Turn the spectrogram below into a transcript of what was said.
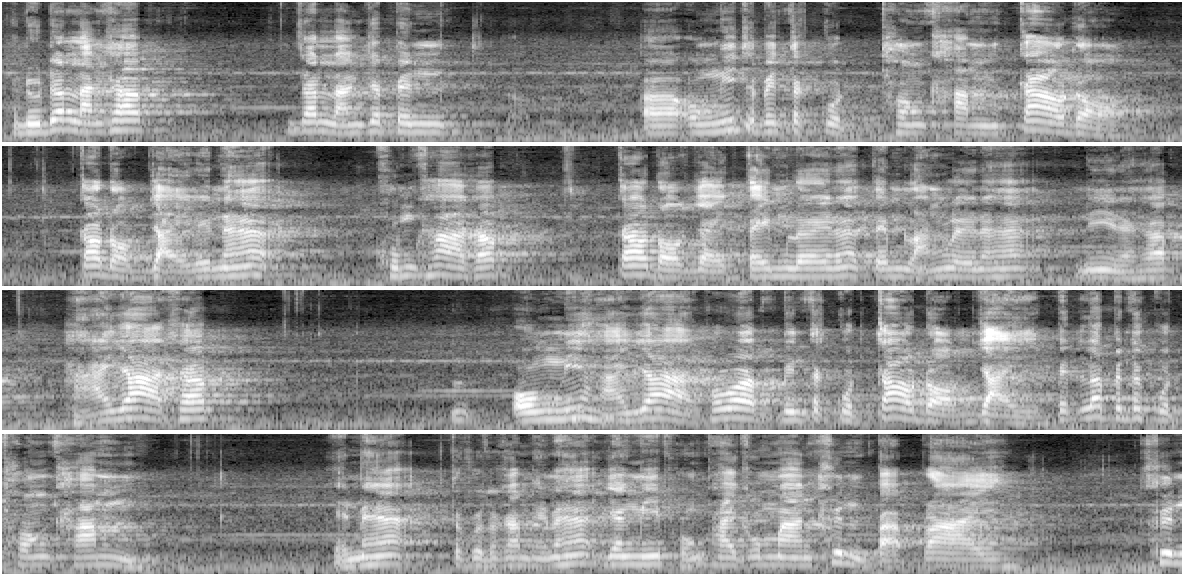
มาดูด้านหลังครับ ด้านหลังจะเป็นอองค์นี้จะเป็นตะกรุดทองคำเก้าดอกเก้าดอกใหญ่เลยนะฮะ คุ้มค่าครับเก้าดอกใหญ่เต็มเลยนะ เต็มหลังเลยนะฮะ นี่นะครับ หายากครับ องค์นี้หายาก เพราะว่าเป็นตะกรุดเก้าดอกใหญ่ เป็นและเป็นตะกรุดทองคำ เห็นไหมฮะตะกุดทองคำเห็นไหมฮะยังมีผงพายกุมารขึ้นปะปลาย ขึ้น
